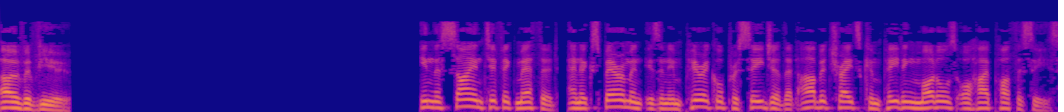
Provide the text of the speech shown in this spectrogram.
Overview In the scientific method, an experiment is an empirical procedure that arbitrates competing models or hypotheses.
